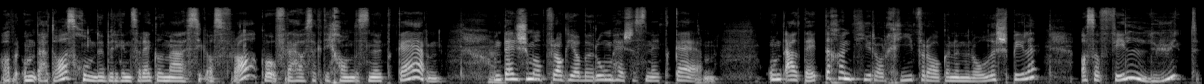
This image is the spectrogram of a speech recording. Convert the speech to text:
Aber, und auch das kommt übrigens regelmäßig als Frage, wo eine Frau sagt, ich kann das nicht gern. Mhm. Und dann ist immer die Frage, ja, warum hast du es nicht gern? Und auch dort können Hierarchiefragen eine Rolle spielen. Also viele Leute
